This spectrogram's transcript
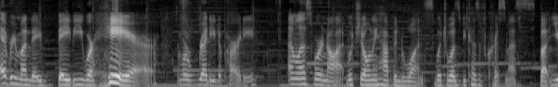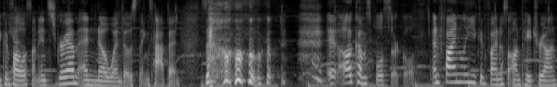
Every Monday, baby, we're here. and we're ready to party. Unless we're not, which only happened once, which was because of Christmas. But you can follow us on Instagram and know when those things happen. So it all comes full circle. And finally, you can find us on Patreon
